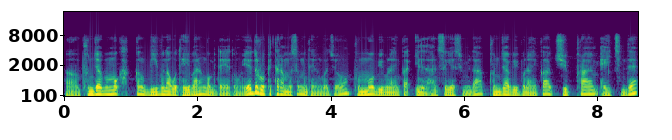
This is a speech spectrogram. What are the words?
어, 분자 분모 각각 미분하고 대입하는 겁니다. 얘도 얘도 로피탈 한번 쓰면 되는 거죠. 분모 미분하니까 1 안 쓰겠습니다. 분자 미분하니까 G 프라임 H인데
